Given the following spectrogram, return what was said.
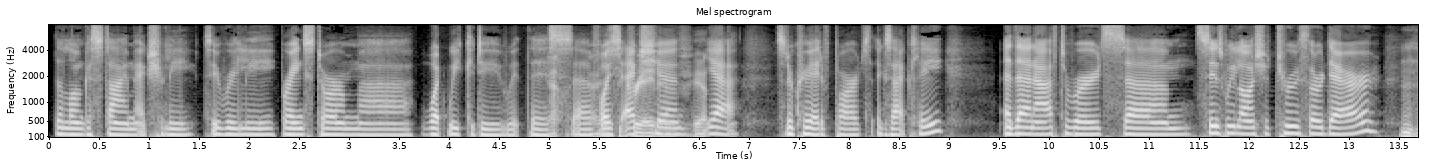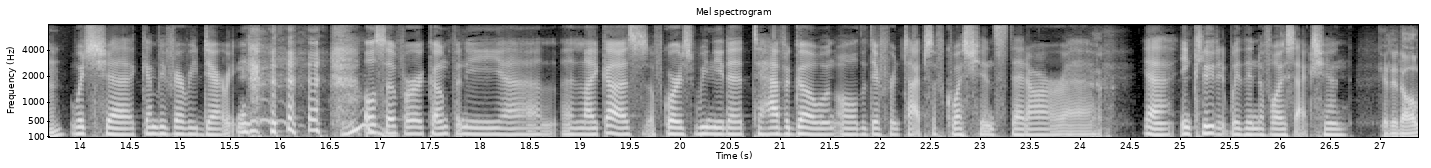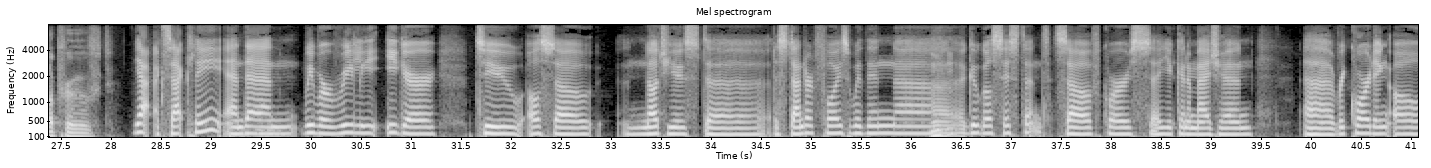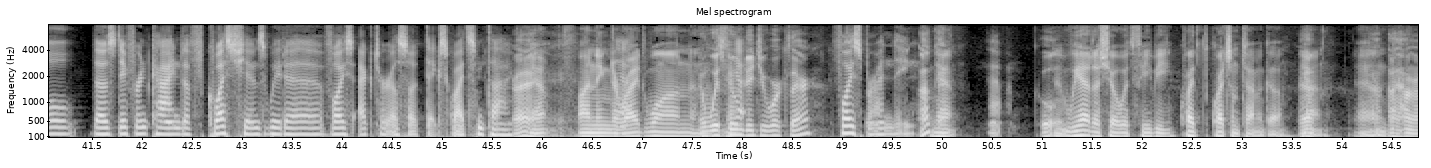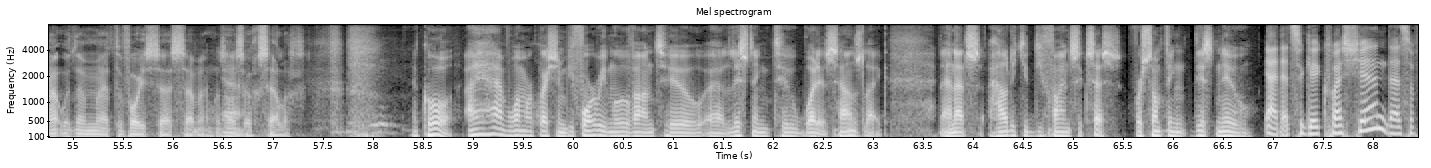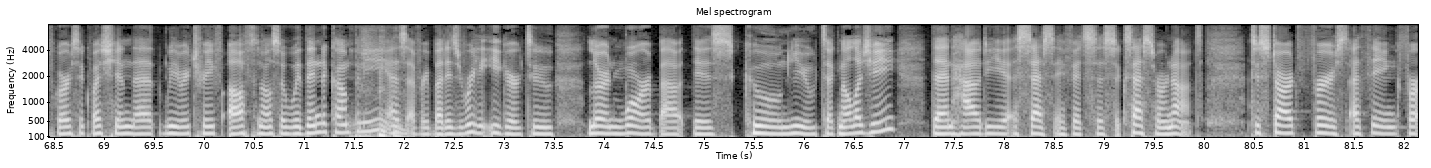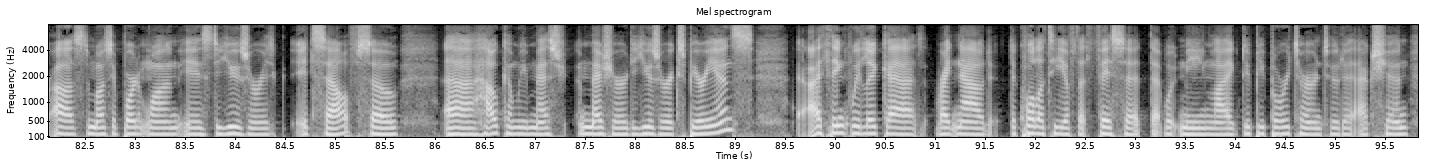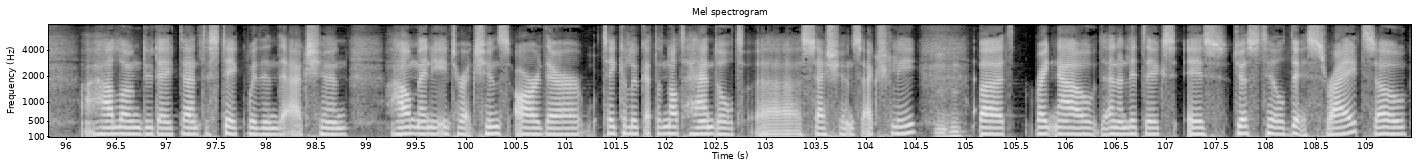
Uh, the longest time actually to really brainstorm uh, what we could do with this Yeah, uh, voice action. creative, yeah. so the creative part exactly. And then afterwards, um, since we launched a Truth or Dare, which uh, can be very daring, also for a company uh, like us, of course, we needed to have a go on all the different types of questions that are, uh, yeah. included within the voice action. Get it all approved. Yeah, exactly. And then we were really eager to also not use the, the standard voice within uh, Google Assistant. So, of course, uh, you can imagine uh, recording all those different kind of questions with a voice actor also takes quite some time. Right. Yeah, finding the Yeah. right one. And with yeah. whom did you work there? Voice branding. Okay. Yeah. Yeah. Cool. We had a show with Phoebe quite quite some time ago. Yeah. Yeah. And I hung out with them at the Voice uh, Summit. It was Yeah. also gezellig. Cool. I have one more question before we move on to uh, listening to what it sounds like. And that's how did you define success for something this new? Yeah, that's a good question. That's of course a question that we retrieve often also within the company, as everybody's really eager to learn more about this cool new technology. Then how do you assess if it's a success or not? To start first, I think for us the most important one is the user itself. So uh, how can we mes- measure the user experience? I think we look at right now the, the quality of that visit. That would mean like, do people return to the action? Uh, how long do they tend to stick within the action? How many interactions are there? Take a look at the not handled uh, sessions actually. But right now, the analytics is just still this, right? So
